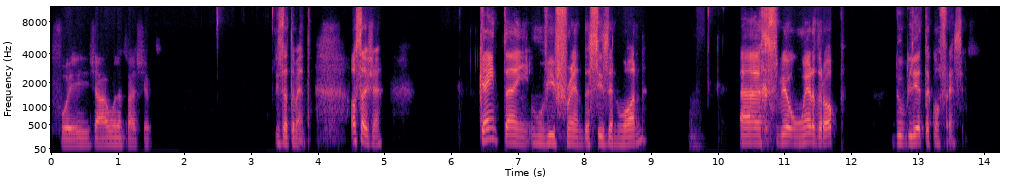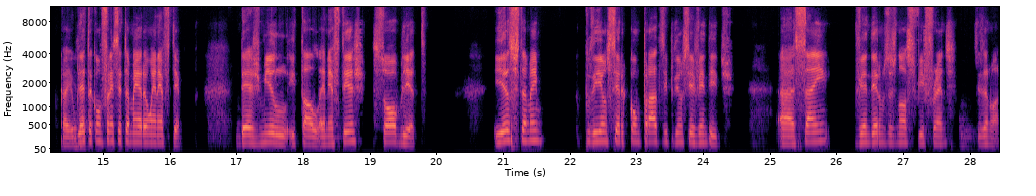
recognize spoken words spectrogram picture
Foi já há um ano atrás, certo? Exatamente. Ou seja, quem tem um VFriend da Season 1 uh, recebeu um airdrop do bilhete da conferência. Okay? O bilhete da conferência também era um NFT. 10 mil e tal NFTs, só o bilhete. E esses também podiam ser comprados e podiam ser vendidos uh, sem vendermos os nossos V-Friends Season 1.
